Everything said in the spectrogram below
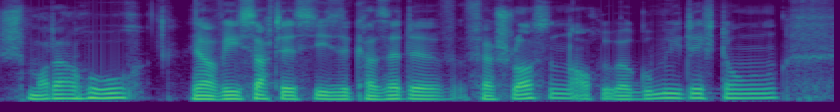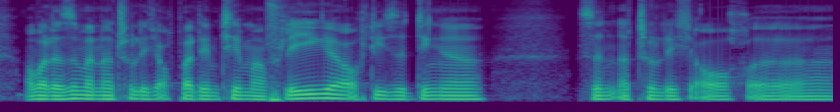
Schmodder hoch. Ja, wie ich sagte, ist diese Kassette verschlossen, auch über Gummidichtungen. Aber da sind wir natürlich auch bei dem Thema Pflege. Auch diese Dinge sind natürlich auch äh,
